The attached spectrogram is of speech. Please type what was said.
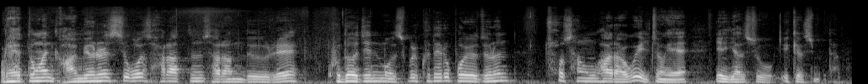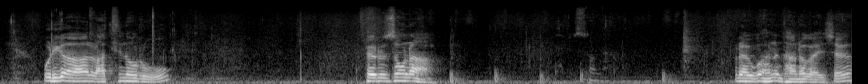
오랫동안 가면을 쓰고 살았던 사람들의 굳어진 모습을 그대로 보여주는 초상화라고 일종의 얘기할 수 있겠습니다. 우리가 라틴어로 페르소나 라고 하는 단어가 있어요.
